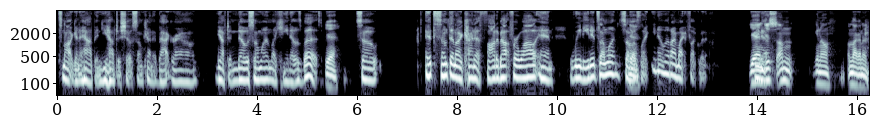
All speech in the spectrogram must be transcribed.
It's not going to happen. You have to show some kind of background. You have to know someone like he knows Buzz. Yeah. So it's something I kind of thought about for a while and we needed someone. So Yeah. I was like, you know what? I might fuck with him. Yeah. You and know? just, I'm, you know, I'm not going to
